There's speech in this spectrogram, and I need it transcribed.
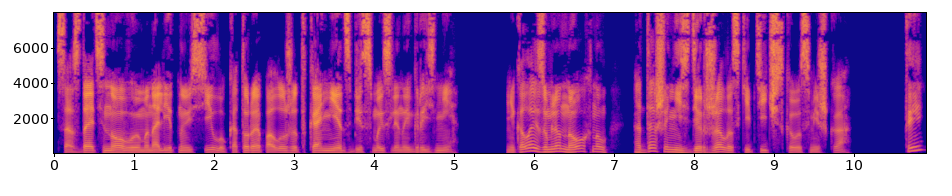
создать новую монолитную силу, которая положит конец бессмысленной грызне. Николай изумленно охнул, а Даша не сдержала скептического смешка. «Ты?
